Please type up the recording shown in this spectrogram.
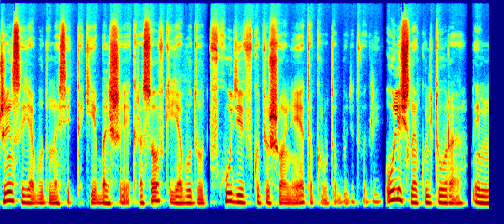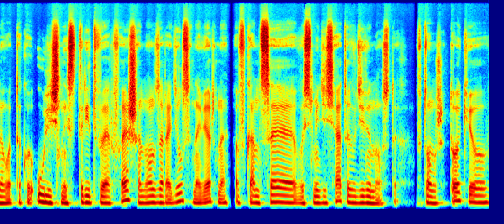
джинсы, я буду носить такие большие кроссовки, я буду в худи, в капюшоне, и это круто будет выглядеть. Уличная культура, именно вот такой уличный streetwear fashion, он зародился, наверное, в конце 80-х, в 90-х в том же Токио,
